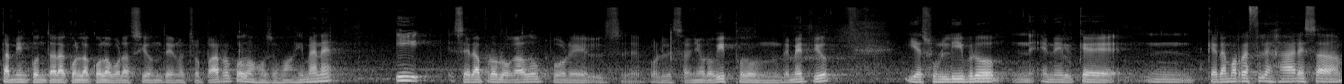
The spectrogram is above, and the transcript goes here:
También contará con la colaboración de nuestro párroco, don José Juan Jiménez, y será prologado por el, por el señor obispo, don Demetrio, y es un libro en el que mm, queremos reflejar esa,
